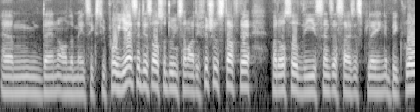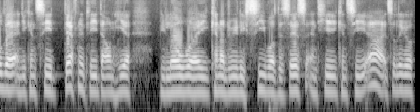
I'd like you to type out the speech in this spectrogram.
um, than on the Mate 60 Pro. Yes, it is also doing some artificial stuff there, but also the sensor size is playing a big role there, and you can see definitely down here below where you cannot really see what this is and here you can see ah it's a little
